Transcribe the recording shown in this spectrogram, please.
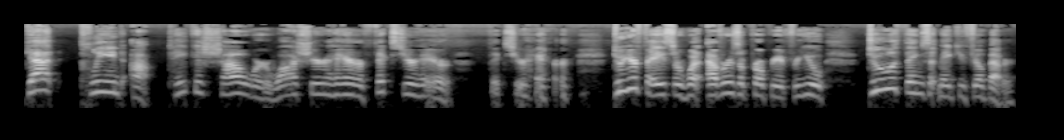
Get cleaned up. Take a shower, wash your hair, fix your hair, fix your hair, do your face or whatever is appropriate for you. Do things that make you feel better.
